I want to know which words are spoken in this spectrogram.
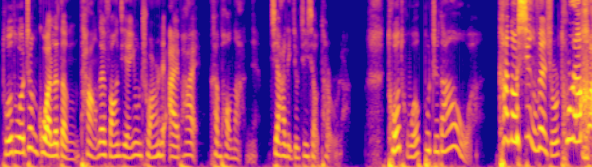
坨坨正关了灯，躺在房间用床上的 iPad 看跑男呢，家里就进小偷了。坨坨不知道啊。看到兴奋时候，突然哈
